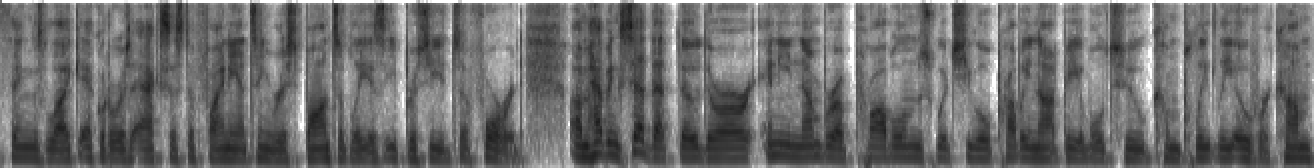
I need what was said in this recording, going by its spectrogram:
things like Ecuador's access to financing responsibly as he proceeds forward. Um, having said that, though, there are any number of problems which he will probably not be able to complete completely overcome.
